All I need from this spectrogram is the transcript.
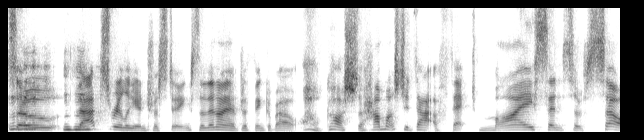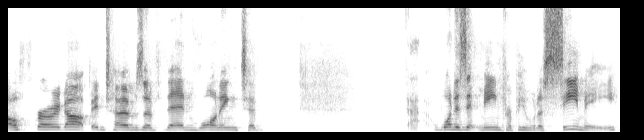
so mm-hmm, mm-hmm. that's really interesting so then i have to think about oh gosh so how much did that affect my sense of self growing up in terms of then wanting to uh, what does it mean for people to see me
